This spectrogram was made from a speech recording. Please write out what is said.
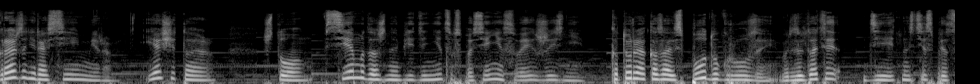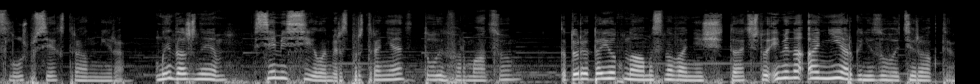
Граждане России и мира, я считаю, что все мы должны объединиться в спасении своих жизней, которые оказались под угрозой в результате деятельности спецслужб всех стран мира. Мы должны всеми силами распространять ту информацию, которая дает нам основание считать, что именно они организовывают теракты,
